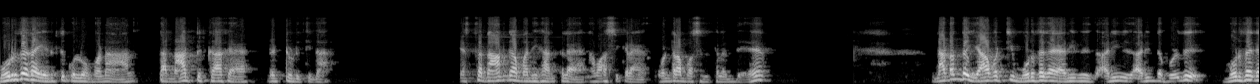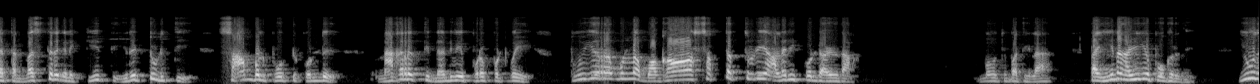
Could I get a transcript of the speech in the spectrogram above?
முருதகாய் எடுத்துக்கொள்வோமானால் தன் நாட்டுக்காக நெட்டுடுத்தினார் எஸ்த நான்காம் அதிகாரத்துல நான் வாசிக்கிறேன் ஒன்றாம் வசனத்துல இருந்து நடந்த யாவற்றையும் முருதகாய் அறிவு அறிவு அறிந்த பொழுது முருதக தன் வஸ்திரங்களை கிழித்து இருட்டுடுத்தி சாம்பல் போட்டுக்கொண்டு நகரத்தின் நடுவே புறப்பட்டு போய் துயரமுள்ள மகா சத்தத்துடைய அலறிக்கொண்டு அழுதான். பாத்தீங்களா தான் இனம் அழிய போகிறது. யூத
